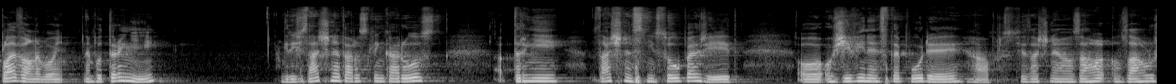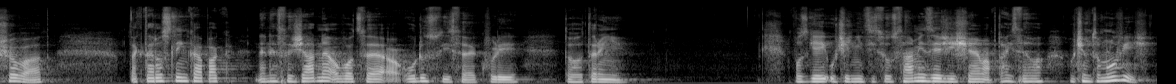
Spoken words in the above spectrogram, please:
plevel nebo, nebo trní. Když začne ta rostlinka růst a trní začne s ní soupeřit o, o živiny z té půdy a prostě začne ho zahlušovat, tak ta rostlinka pak nenese žádné ovoce a udusí se kvůli toho trní. Později učeníci jsou sami s Ježíšem a ptají se ho, o čem to mluvíš?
